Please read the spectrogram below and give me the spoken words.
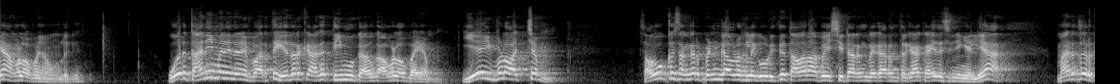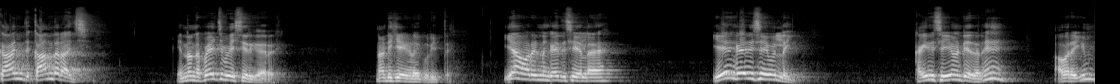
ஏன் அவ்வளோ பயம் உங்களுக்கு? ஒரு தனி மனிதனை பார்த்து எதற்காக திமுகவுக்கு அவ்வளோ பயம்? ஏன் இவ்வளோ அச்சம்? சவுக்கு சங்கர் பெண் காவலர்களை குறித்து தவறாக பேசிட்டாருங்கிற காரணத்திற்காக கைது செஞ்சீங்க இல்லையா? மருத்துவர் காந்த் காந்தராஜ் என்னென்ன பேச்சு பேசியிருக்காரு? நடிகைகளை குறித்து. ஏன் அவரை இன்னும் கைது செய்யலை? ஏன் கைது செய்யவில்லை? கைது செய்ய வேண்டியதானே அவரையும்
